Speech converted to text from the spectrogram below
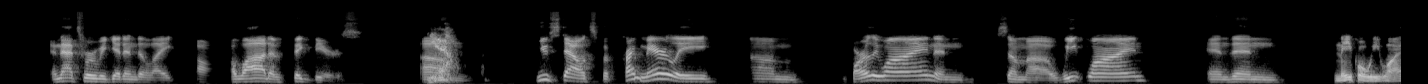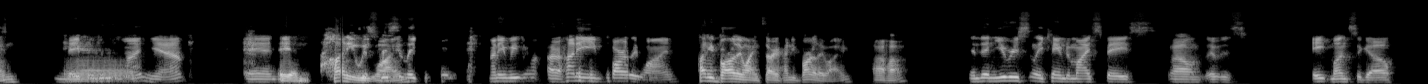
and that's where we get into like a, a lot of big beers. Um, yeah. Few stouts, but primarily um, barley wine and some uh, wheat wine, and then maple wheat wine. Maple and... wheat wine, yeah, and and honey wheat wine. honey wheat or honey barley wine. Honey barley wine. Sorry, honey barley wine. Uh huh. And then you recently came to my space. Well, it was eight months ago,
